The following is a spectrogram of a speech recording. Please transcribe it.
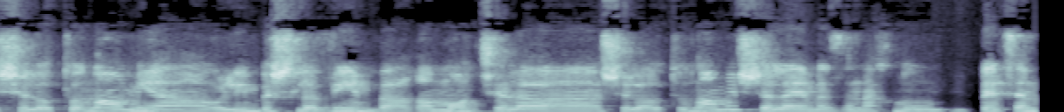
של אוטונומיה, עולים בשלבים ברמות של, ה- של האוטונומיה שלהם, אז אנחנו בעצם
